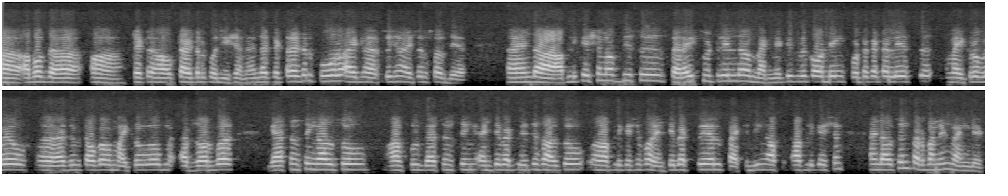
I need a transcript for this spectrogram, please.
uh, above the uh, octahedral position, and the tetrahedral four oxygen items are there. And uh, application of this is ferrite material in the magnetic recording, photocatalyst, microwave. Uh, as we talk about microwave absorber, gas sensing also, harmful gas sensing, antibacterial. It is also uh, application for antibacterial packaging of application, and also in permanent magnet.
